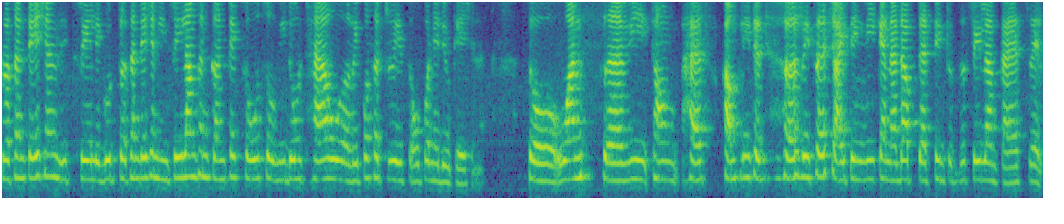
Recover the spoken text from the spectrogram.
presentation. It's really good presentation in Sri Lankan context. Also, we don't have repositories open education. So once uh, we Tom has completed her research, I think we can adapt that into the Sri Lanka as well.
